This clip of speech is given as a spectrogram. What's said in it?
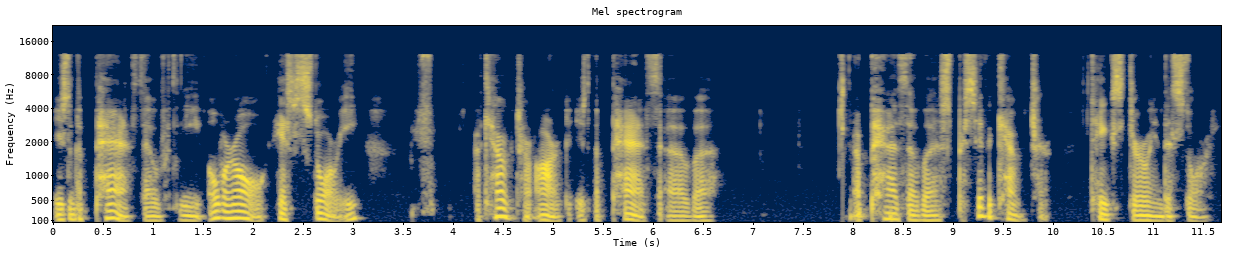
is the path of the overall his story, a character arc is the path of a, a path of a specific character takes during the story.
